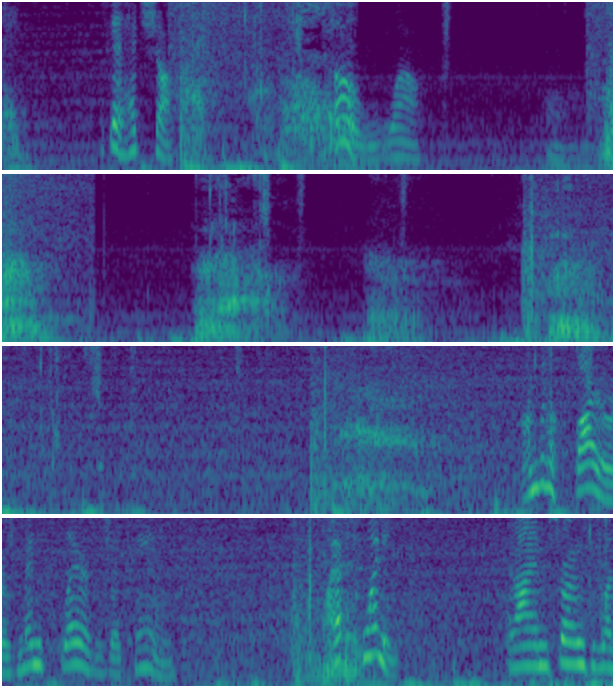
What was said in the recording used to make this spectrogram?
Let's get a headshot. Oh, wow. I'm gonna fire as many flares as I can. I have 20. And I'm starting to run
